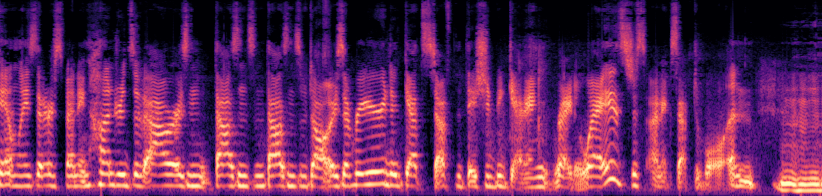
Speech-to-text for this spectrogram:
families that are spending hundreds of hours and thousands and thousands of dollars every year to get stuff that they should be getting right away. It's just unacceptable. And mm-hmm.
